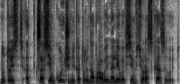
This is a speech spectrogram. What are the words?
Ну, то есть от совсем конченые, которые направо и налево всем все рассказывают.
